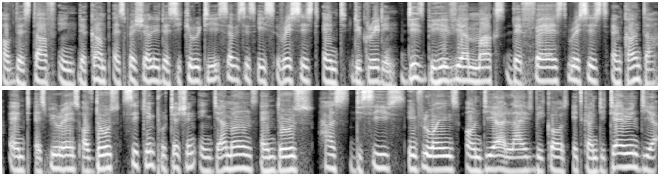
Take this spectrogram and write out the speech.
of the staff in the camp, especially the security services, is racist and degrading. This behavior marks the first racist encounter and experience of those seeking protection in Germans and those has deceived influence on their lives because it can determine their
